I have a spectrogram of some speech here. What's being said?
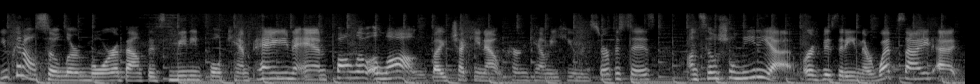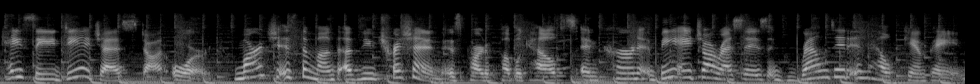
You can also learn more about this meaningful campaign and follow along by checking out Kern County Human Services on social media or visiting their website at kcdhs.org. March is the month of nutrition as part of Public Health's and Kern BHRS's Grounded in Health campaign.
